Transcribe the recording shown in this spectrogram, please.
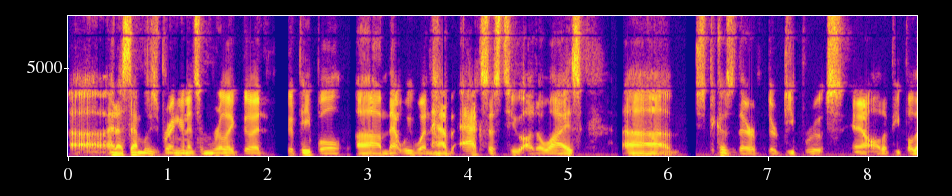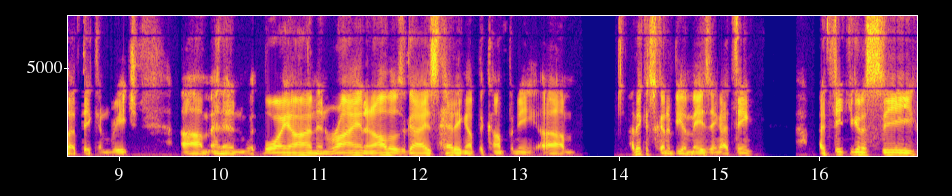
uh, and assembly is bringing in some really good good people um, that we wouldn't have access to otherwise. Uh, just because of their their deep roots, you know, all the people that they can reach, um, and then with Boyan and Ryan and all those guys heading up the company, um, I think it's going to be amazing. I think I think you're going to see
